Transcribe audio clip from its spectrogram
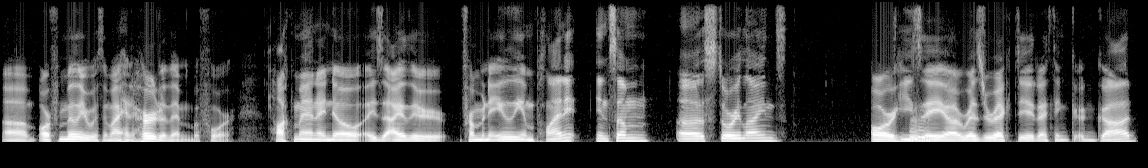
um, or familiar with them. I had heard of them before. Hawkman I know is either from an alien planet in some uh, storylines, or he's mm-hmm. a uh, resurrected. I think a god,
